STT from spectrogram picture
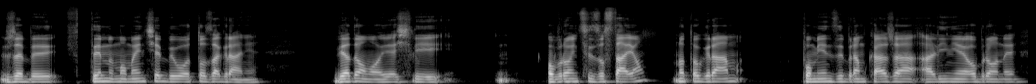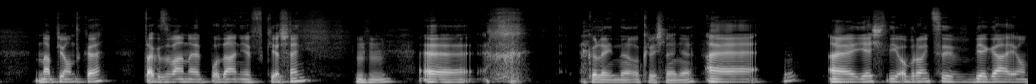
żeby w tym momencie było to zagranie. Wiadomo, jeśli obrońcy zostają, no to gram pomiędzy bramkarza a linię obrony na piątkę, tak zwane podanie w kieszeń. Mhm. E... Kolejne określenie. E... E... Jeśli obrońcy wbiegają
